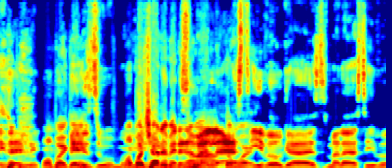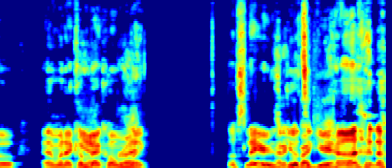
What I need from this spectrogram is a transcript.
exactly. one more I game. one more. One more tournament and I'm my out. Don't last worry. Evo, guys. My last Evo. And when I come Yeah, back home, right. I'm like, those Slayers, Guilty Gear, again. huh? no.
